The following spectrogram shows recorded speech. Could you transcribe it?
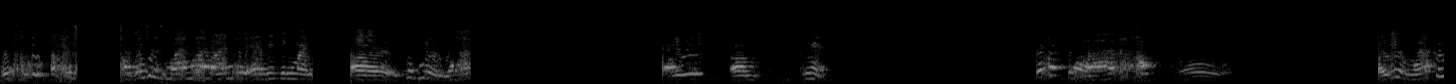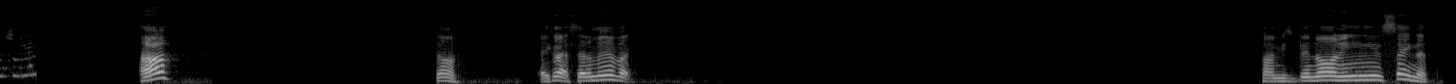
This is my mom. I did everything my. Uh, it took me a while. Um, come here. What the hell? Are you a microchip? Huh? No. Hey, class, send him an invite. Time he's been on, he ain't even say nothing.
